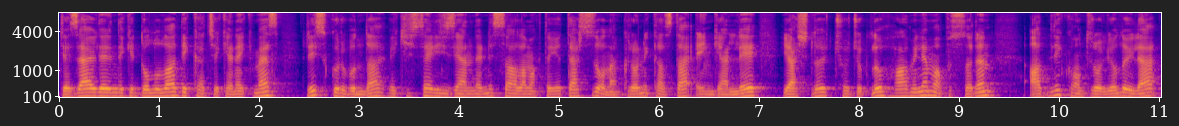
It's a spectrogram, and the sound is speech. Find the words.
Cezaevlerindeki doluluğa dikkat çeken Ekmez, risk grubunda ve kişisel izleyenlerini sağlamakta yetersiz olan kronik hasta, engelli, yaşlı, çocuklu, hamile mahpusların adli kontrol yoluyla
